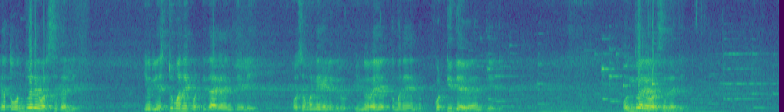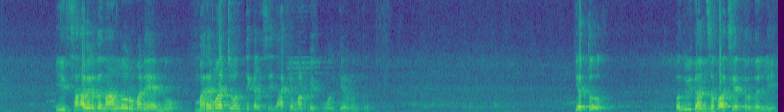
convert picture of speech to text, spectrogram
ಇವತ್ತು ಒಂದೂವರೆ ವರ್ಷದಲ್ಲಿ ಇವರು ಎಷ್ಟು ಮನೆ ಕೊಟ್ಟಿದ್ದಾರೆ ಅಂತೇಳಿ ಹೊಸ ಮೊನ್ನೆ ಹೇಳಿದರು. ಇನ್ನೂರೈವತ್ತು ಮನೆಯನ್ನು ಕೊಟ್ಟಿದ್ದೇವೆ ಅಂತೇಳಿ. ಒಂದೂವರೆ ವರ್ಷದಲ್ಲಿ ಈ ಸಾವಿರದ ನಾಲ್ನೂರು ಮನೆಯನ್ನು ಮರೆಮಾಚುವಂತೆ ಕೆಲಸ ಯಾಕೆ ಮಾಡಬೇಕು ಅಂತ ಹೇಳುವಂಥದ್ದು. ಇವತ್ತು ಒಂದು ವಿಧಾನಸಭಾ ಕ್ಷೇತ್ರದಲ್ಲಿ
